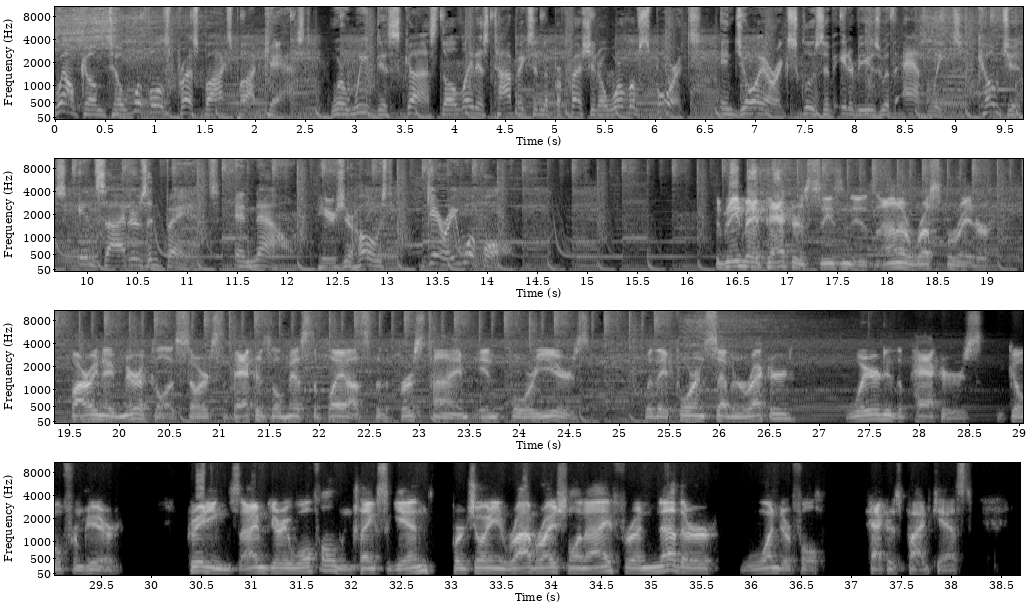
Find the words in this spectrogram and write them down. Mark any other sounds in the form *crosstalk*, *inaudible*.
Welcome to Woelfel's Press Box Podcast, where we discuss the latest topics in the professional world of sports. Enjoy our exclusive interviews with athletes, coaches, insiders, and fans. And now, here's your host, Gary Woelfel. The Green Bay Packers season is on a respirator. Barring a miracle of sorts, the Packers will miss the playoffs for the first time in four years. With a 4 and 7 record, where do the Packers go from here? Greetings. I'm Gary Woelfel, and thanks again for joining Rob Reischel and I for another wonderful Packers podcast.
